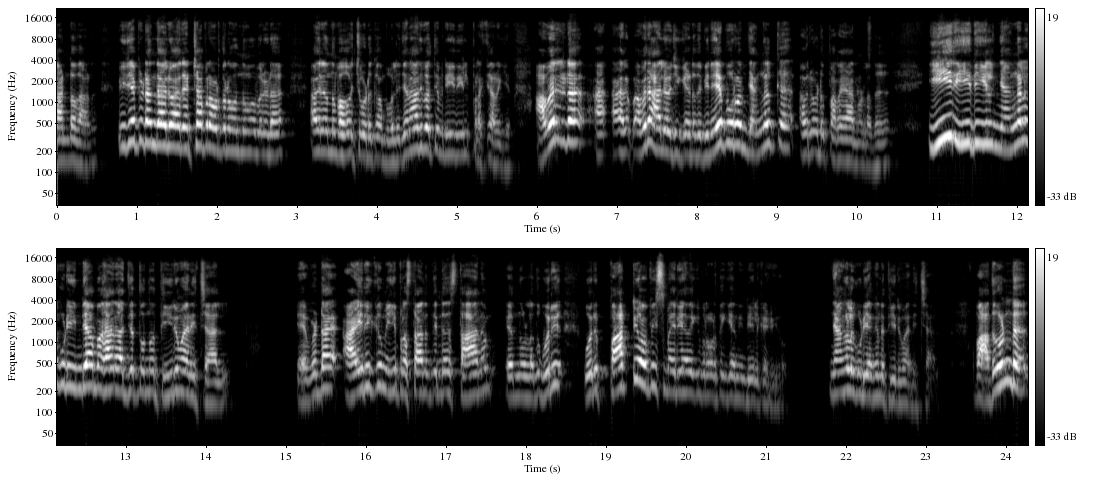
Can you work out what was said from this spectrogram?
കണ്ടതാണ്. ബി ജെ പിയുടെ എന്തായാലും ആ രക്ഷാപ്രവർത്തനം ഒന്നും അവരുടെ അതിനൊന്നും വഹിച്ചു കൊടുക്കാൻ പോകില്ല. ജനാധിപത്യ രീതിയിൽ പ്രഖ്യാപിക്കും. അവരുടെ അവരാലോചിക്കേണ്ടത് വിനയപൂർവം ഞങ്ങൾക്ക് അവരോട് പറയാനുള്ളത് ഈ രീതിയിൽ ഞങ്ങൾ കൂടി ഇന്ത്യ മഹാരാജ്യത്തൊന്ന് തീരുമാനിച്ചാൽ എവിടെ ആയിരിക്കും ഈ പ്രസ്ഥാനത്തിന്റെ സ്ഥാനം എന്നുള്ളത് ഒരു ഒരു പാർട്ടി ഓഫീസ് മര്യാദയ്ക്ക് പ്രവർത്തിക്കാൻ ഇന്ത്യയിൽ കഴിയുമോ? ഞങ്ങൾ കൂടി അങ്ങനെ തീരുമാനിച്ചാൽ. അപ്പോൾ അതുകൊണ്ട്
